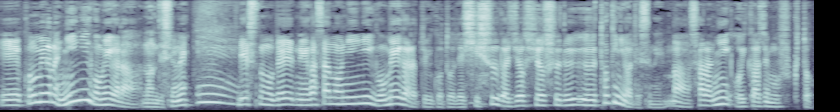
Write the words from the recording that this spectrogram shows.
えー、この銘柄225銘柄なんですよね。えー、ですので、値傘の225銘柄ということで、指数が上昇する時にはですね、まあ、さらに追い風も吹くと。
